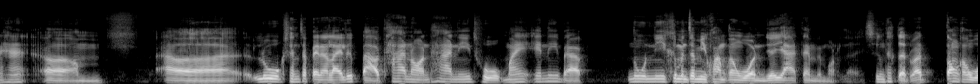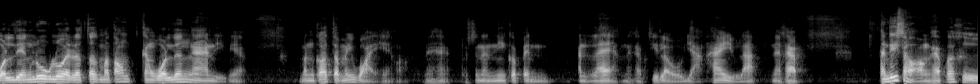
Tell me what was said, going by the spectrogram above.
นะฮะเอ่อเอ่อ ลูกฉันจะเป็นอะไรหรือเปล่าท่านอนท่านี้ถูกไหมเอ๊ะนี่แบบนู่นนี่คือมันจะมีความกังวลเยอะแยะเต็มไปหมดเลย ซึ่งถ้าเกิดว่าต้องกังวลเลี้ยงลูกด้วย แล้วต้องมาต้องกังวลเรื่องงานอีกเนี่ย มันก็จะไม่ไหวนะฮะเพราะฉะนั้นนี่ก็เป็นอันแรกนะครับ ที่เราอยากให้อยู่ล้วนะครับ อันที่สองครับก็คือ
